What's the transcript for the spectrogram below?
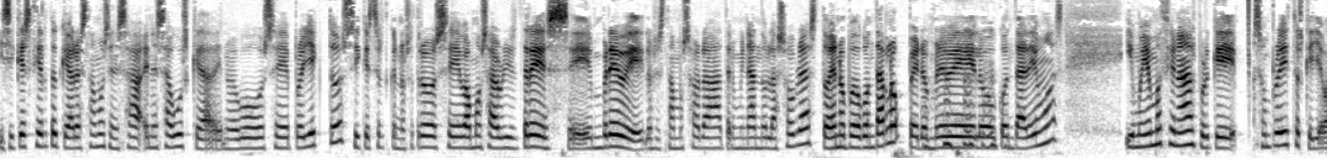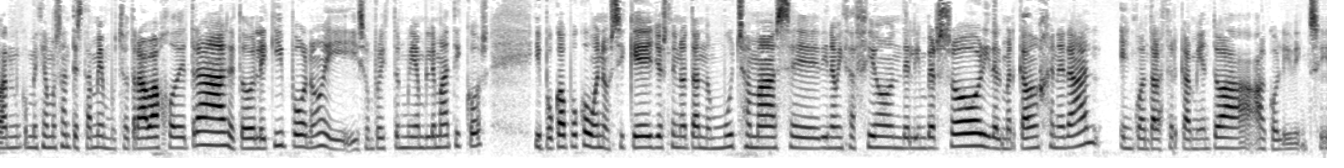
Y sí que es cierto que ahora estamos en esa, en esa búsqueda de nuevos eh, proyectos. Sí que es cierto que nosotros eh, vamos a abrir tres eh, en breve. Los estamos ahora terminando las obras. Todavía no puedo contarlo, pero en breve lo contaremos y muy emocionadas porque son proyectos que llevan, como decíamos antes, también mucho trabajo detrás de todo el equipo, ¿no? Y, son proyectos muy emblemáticos y poco a poco, bueno, sí que yo estoy notando mucha más eh, dinamización del inversor y del mercado en general en cuanto al acercamiento a, a Coliving, sí.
